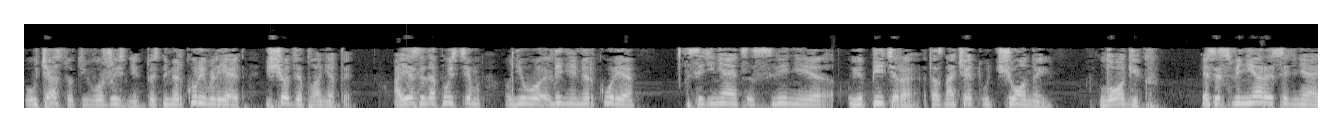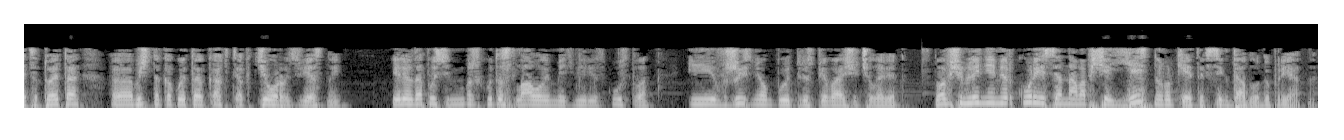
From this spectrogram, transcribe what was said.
участвуют в его жизни. То есть на Меркурий влияют еще две планеты. А если, допустим, у него линия Меркурия соединяется с линией Юпитера, это означает ученый, логик. Если с Венерой соединяется, то это э, обычно какой-то актер известный. Или, допустим, может какую-то славу иметь в мире искусства, и в жизни он будет преуспевающий человек. Ну, в общем, линия Меркурия, если она вообще есть на руке, это всегда благоприятно.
